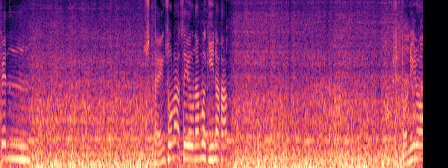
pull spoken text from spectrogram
เป็นแผงโซลาเซลล์นะเมื่อกี้นะครับ ตอนนี้เรา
